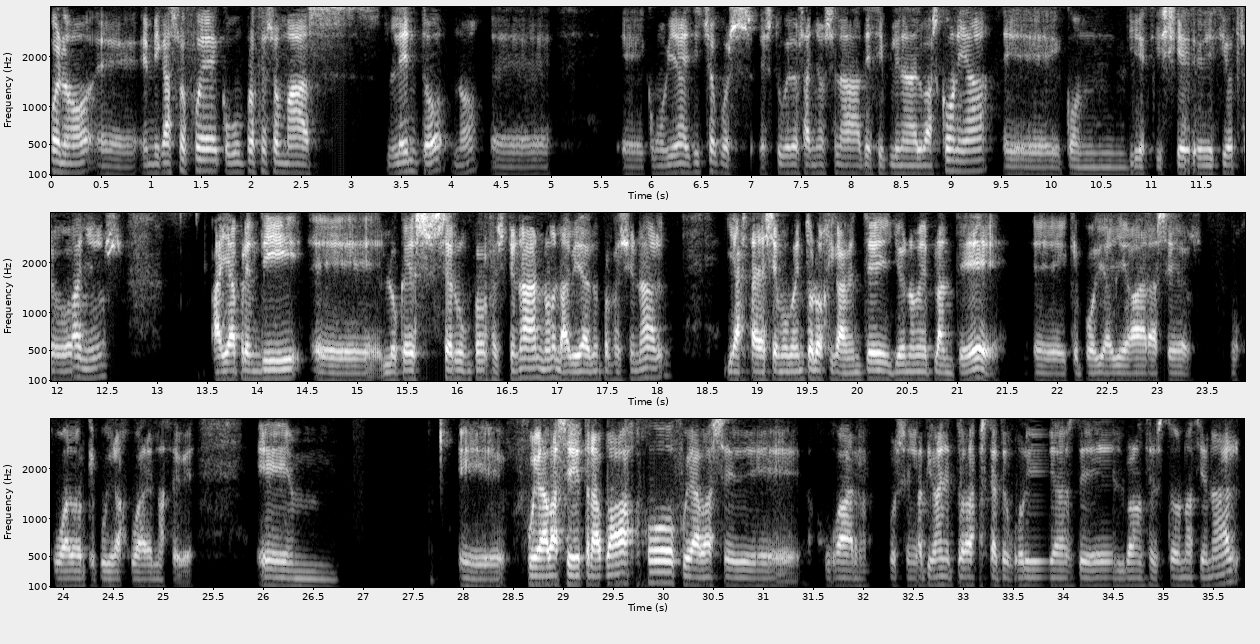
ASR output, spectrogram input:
Bueno, eh, en mi caso fue como un proceso más lento, ¿no? Eh, eh, como bien habéis dicho, pues estuve dos años en la disciplina del Vasconia, con 17, 18 años. Ahí aprendí lo que es ser un profesional, ¿no? La vida de un profesional. Y hasta ese momento, lógicamente, yo no me planteé que podía llegar a ser un jugador que pudiera jugar en la CB. Eh, fue a base de trabajo, fue a base de jugar pues, en prácticamente todas las categorías del baloncesto nacional.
